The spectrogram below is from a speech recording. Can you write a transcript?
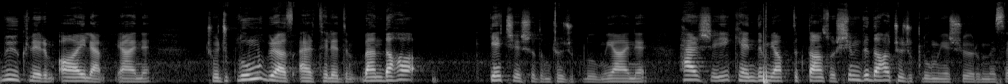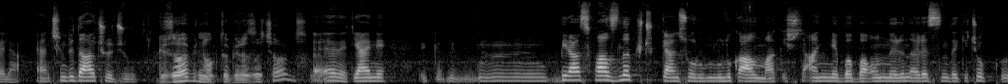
büyüklerim, ailem yani çocukluğumu biraz erteledim. Ben daha geç yaşadım çocukluğumu. Yani her şeyi kendim yaptıktan sonra şimdi daha çocukluğumu yaşıyorum mesela. Yani şimdi daha çocuğum. Güzel bir nokta, biraz açar mısın? Evet yani biraz fazla küçükken sorumluluk almak, işte anne baba onların arasındaki çok mm,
